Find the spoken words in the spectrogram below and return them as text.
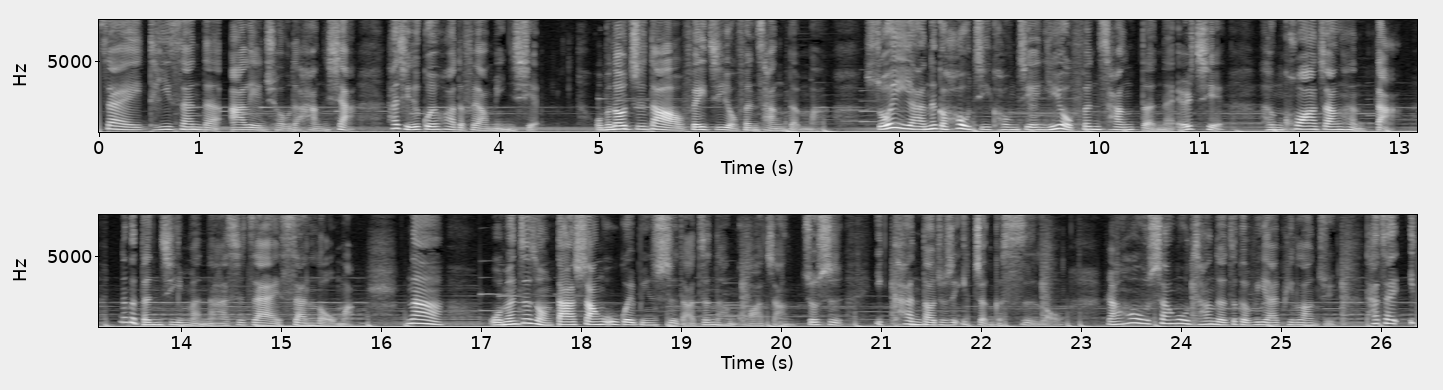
在 T 三的阿联酋的航厦，它其实规划得非常明显。我们都知道飞机有分舱等嘛，所以啊，那个候机空间也有分舱等呢，而且很夸张很大。那个登机门啊是在三楼嘛，那。我们这种搭商务贵宾室的，真的很夸张，就是一看到就是一整个四楼，然后商务舱的这个 VIP lounge，它在一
